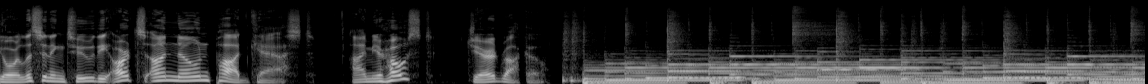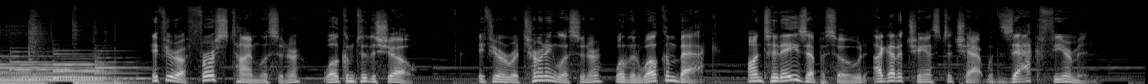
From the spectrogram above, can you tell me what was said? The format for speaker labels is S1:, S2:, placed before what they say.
S1: You're listening to the Arts Unknown podcast. I'm your host, Jared Rocco. If you're a first time listener, welcome to the show. If you're a returning listener, well, then welcome back. On today's episode, I got a chance to chat with Zack Fierman.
